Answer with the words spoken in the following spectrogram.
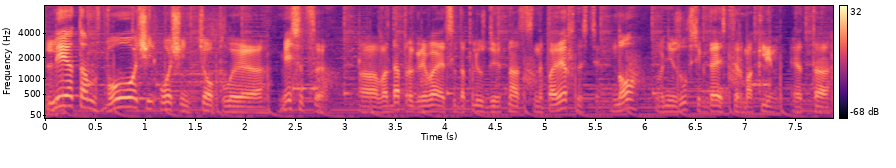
летом в очень-очень теплые месяцы э, вода прогревается до плюс 19 на поверхности, но внизу всегда есть термоклин. Это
